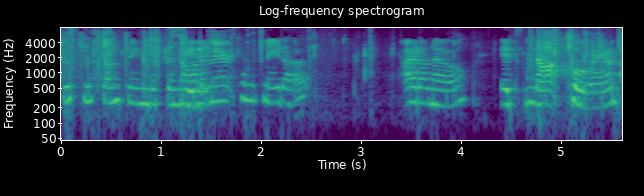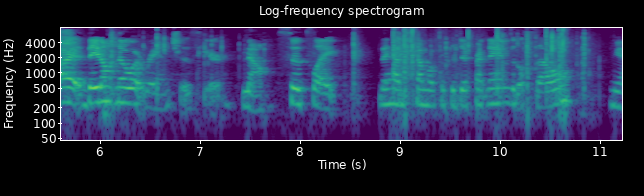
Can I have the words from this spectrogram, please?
This is something that the Swedish. non-Americans made up. I don't know. It's not Cool Ranch. I, they don't know what ranch is here. no. So it's like they had to come up with a different name that'll sell. Yeah.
